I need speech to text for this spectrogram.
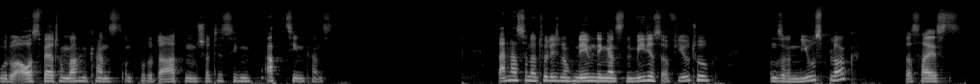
wo du Auswertung machen kannst und wo du Daten und Statistiken abziehen kannst. Dann hast du natürlich noch neben den ganzen Videos auf YouTube unseren Newsblog. Das heißt,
